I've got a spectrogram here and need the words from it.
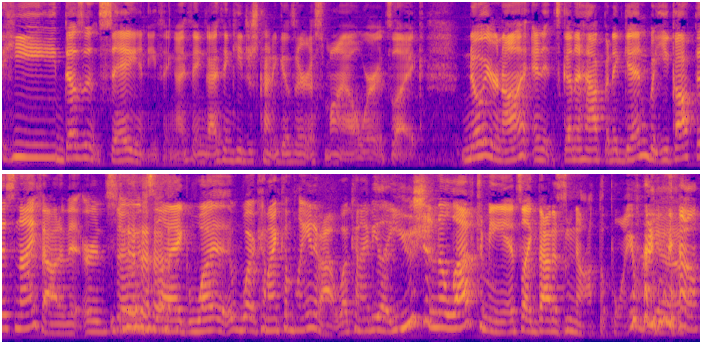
He doesn't say anything, I think. I think he just kind of gives her a smile where it's like, no, you're not, and it's going to happen again, but you got this knife out of it. Or so it's like, what what can I complain about? What can I be like? You shouldn't have left me. It's like, that is not the point right Yeah. now.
